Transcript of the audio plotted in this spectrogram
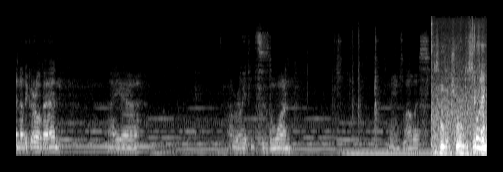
Met another girl, Dad. I uh. I really think this is the one. Her name's Lois. Doesn't look tremendously.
